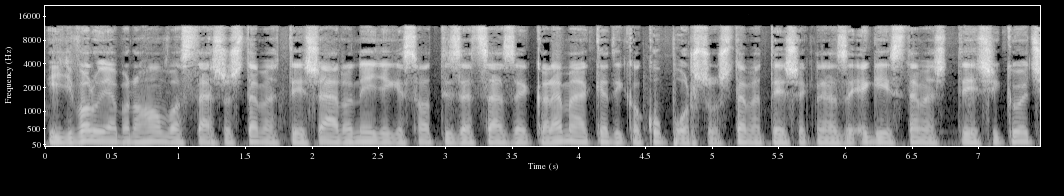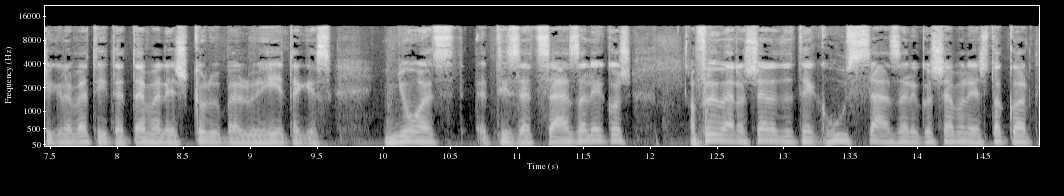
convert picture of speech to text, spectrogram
így valójában a hamvasztásos temetés ára 4,6%-kal emelkedik, a koporsos temetéseknél az egész temetési költségre vetített emelés körülbelül 7,8%-os. A főváros eredetileg 20%-os emelést akart,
